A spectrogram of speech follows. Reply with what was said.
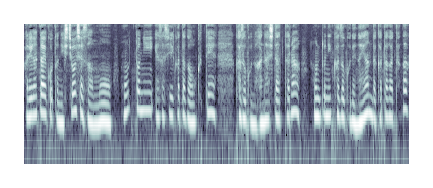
ありがたいことに視聴者さんも本当に優しい方が多くて、家族の話だったら本当に家族で悩んだ方々が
